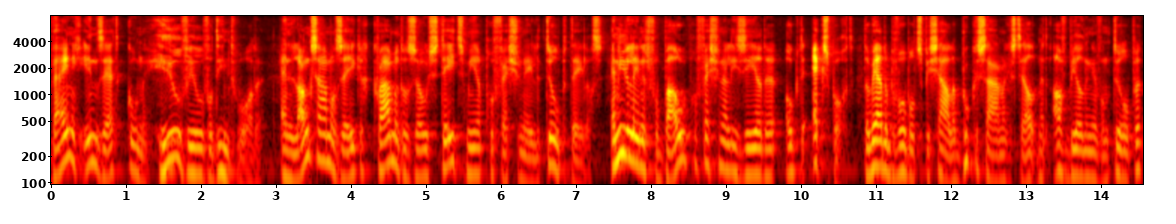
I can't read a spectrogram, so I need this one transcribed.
weinig inzet kon heel veel verdiend worden. En langzaam maar zeker kwamen er zo steeds meer professionele tulpentelers. En niet alleen het verbouwen professionaliseerde, ook de export. Er werden bijvoorbeeld speciale boeken samengesteld met afbeeldingen van tulpen,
